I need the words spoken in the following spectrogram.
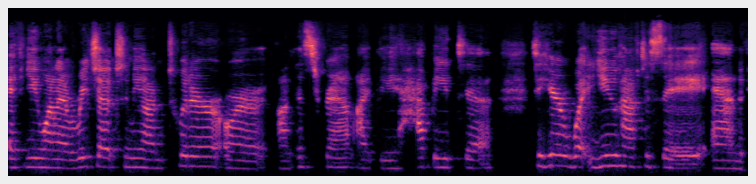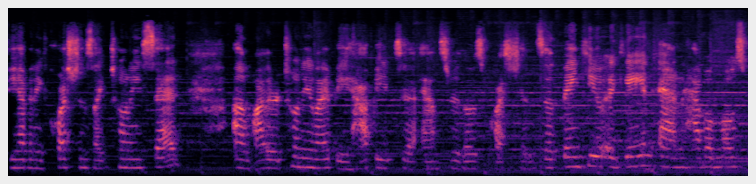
if you want to reach out to me on Twitter or on Instagram, I'd be happy to, to hear what you have to say. And if you have any questions, like Tony said, um, either Tony and I'd be happy to answer those questions. So thank you again and have a most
